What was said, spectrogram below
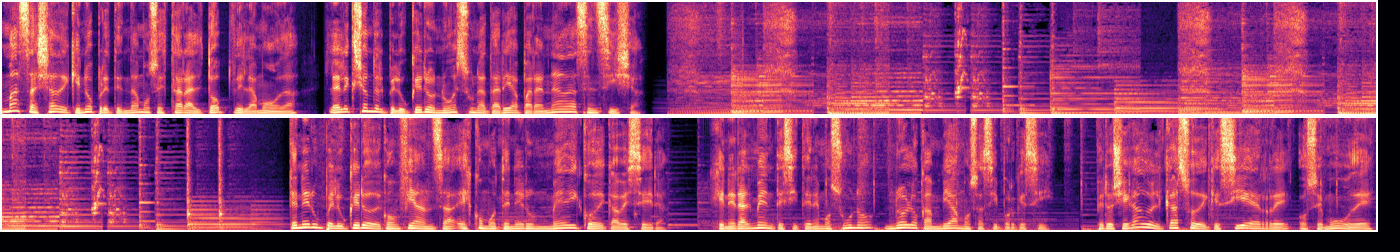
Más allá de que no pretendamos estar al top de la moda, la elección del peluquero no es una tarea para nada sencilla. Tener un peluquero de confianza es como tener un médico de cabecera. Generalmente si tenemos uno, no lo cambiamos así porque sí. Pero llegado el caso de que cierre, o se mude,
